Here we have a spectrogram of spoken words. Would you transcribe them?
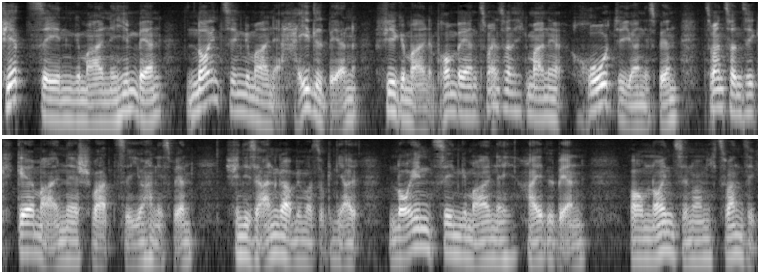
14 gemahlene Himbeeren, 19 gemahlene Heidelbeeren, 4 gemahlene Brombeeren, 22 gemahlene rote Johannisbeeren, 22 gemahlene schwarze Johannisbeeren. Ich finde diese Angabe immer so genial. 19 gemahlene Heidelbeeren. Warum 19 noch nicht 20?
